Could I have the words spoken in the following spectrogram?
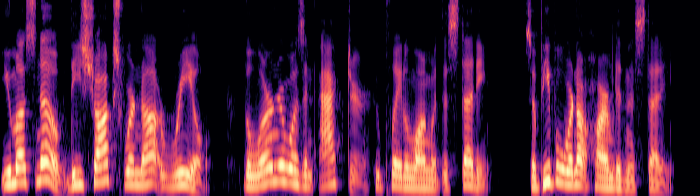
you must know, these shocks were not real. The learner was an actor who played along with the study, so people were not harmed in this study.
